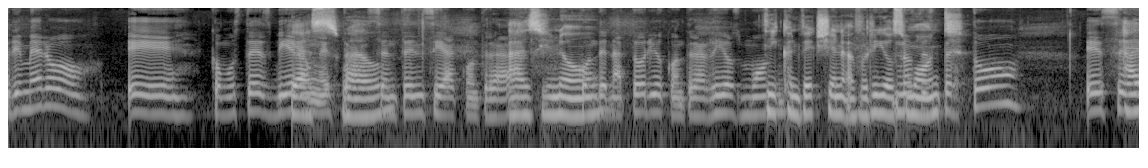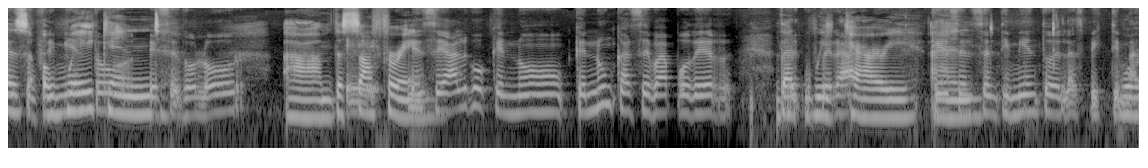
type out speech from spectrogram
primero, eh, como ustedes vieron, Yes, esta well, sentencia contra As you know, condenatorio contra Ríos Montt the conviction of Rios nos Montt ese has awakened ese dolor, um, the eh, suffering ese algo que no que nunca se va a poder that we carry que es el and sentimiento de las víctimas.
